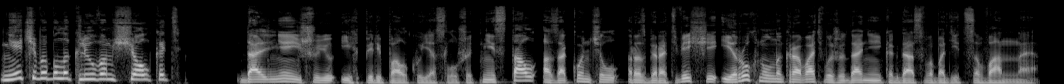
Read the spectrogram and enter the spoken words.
Нечего было клювом щелкать. Дальнейшую их перепалку я слушать не стал, а закончил разбирать вещи и рухнул на кровать в ожидании, когда освободится ванная.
